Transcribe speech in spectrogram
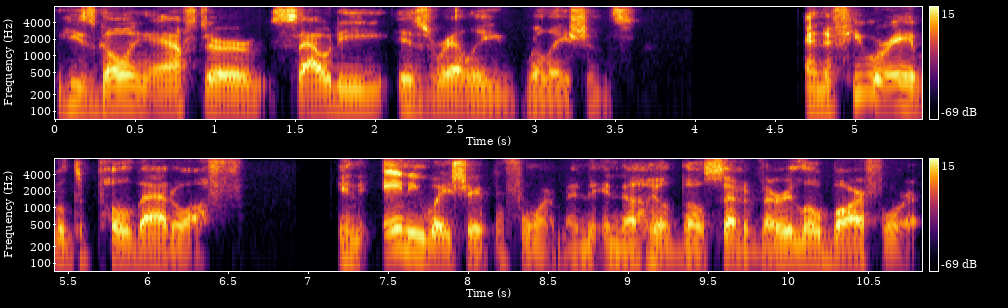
he's going after Saudi Israeli relations, and if he were able to pull that off in any way, shape, or form, and, and they'll they'll set a very low bar for it,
